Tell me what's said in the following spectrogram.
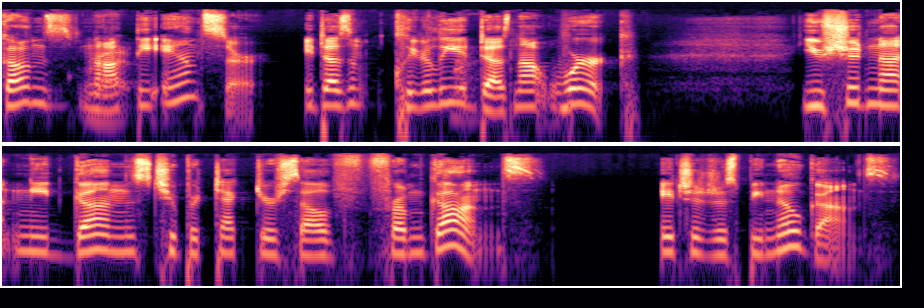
Guns not Right. the answer. It doesn't clearly it does not work. You should not need guns to protect yourself from guns. It should just be no guns.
